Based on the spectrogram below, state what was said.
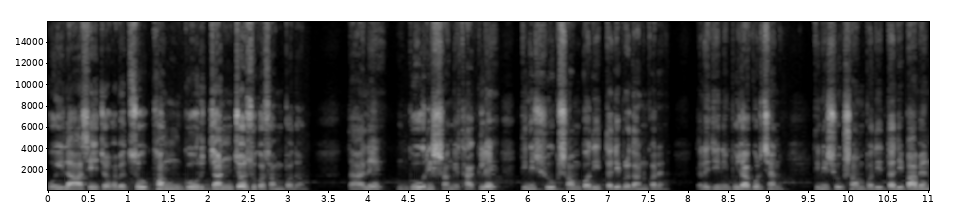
কৈলাসে চ ভবেৎ সৌখ্যং গৌর্যাঞ্চ সুখ সম্পদম তাহলে গৌরীর সঙ্গে থাকলে তিনি সুখ সম্পদ ইত্যাদি প্রদান করেন। তাহলে যিনি পূজা করছেন, তিনি সুখ সম্পদ ইত্যাদি পাবেন।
